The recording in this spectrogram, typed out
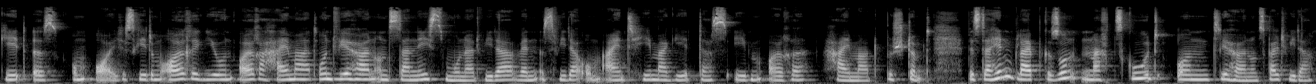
geht es um euch. Es geht um eure Region, eure Heimat und wir hören uns dann nächsten Monat wieder, wenn es wieder um ein Thema geht, das eben eure Heimat bestimmt. Bis dahin bleibt gesund, macht's gut und wir hören uns bald wieder.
